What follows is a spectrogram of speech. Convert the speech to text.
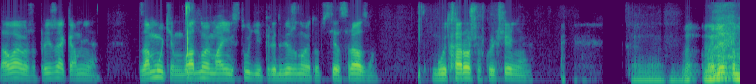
давай уже, приезжай ко мне замутим в одной моей студии передвижной, тут все сразу. Будет хорошее включение. Но, но летом,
